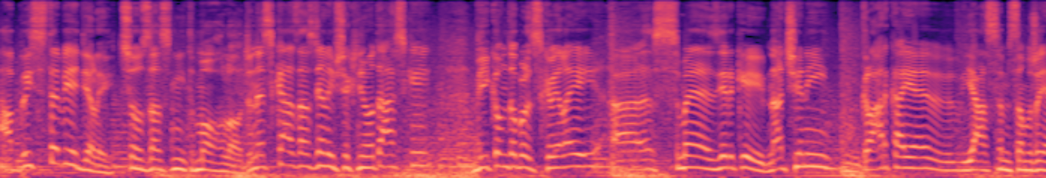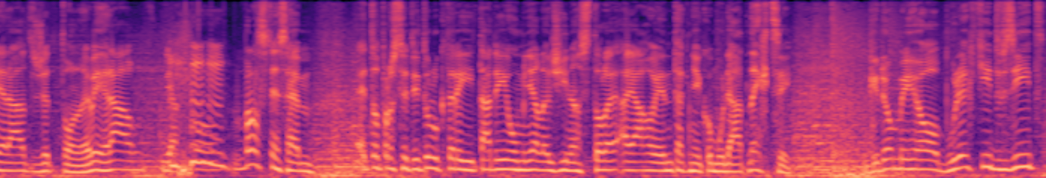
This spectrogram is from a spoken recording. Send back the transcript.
Abyste věděli, co zaznít mohlo. Dneska zazněly všechny otázky, výkon to byl skvělý, jsme z Jirky nadšený, Klárka je, já jsem samozřejmě rád, že to nevyhrál, jako vlastně jsem. Je to prostě titul, který tady u mě leží na stole a já ho jen tak někomu dát nechci. Kdo mi ho bude chtít vzít,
